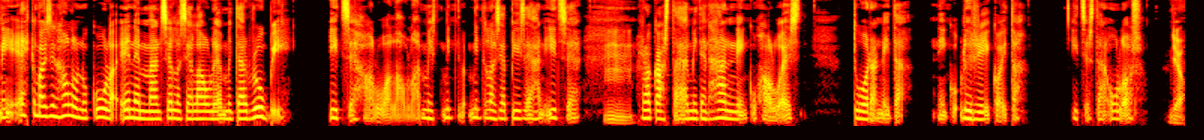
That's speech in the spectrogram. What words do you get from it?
niin ehkä mä olisin halunnut kuulla enemmän sellaisia lauluja, mitä Ruby itse haluaa laulaa. Mit, mit, millaisia biisejä hän itse mm. rakastaa ja miten hän niin kuin, haluaisi tuoda niitä niin kuin, lyriikoita itsestään ulos. Joo.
